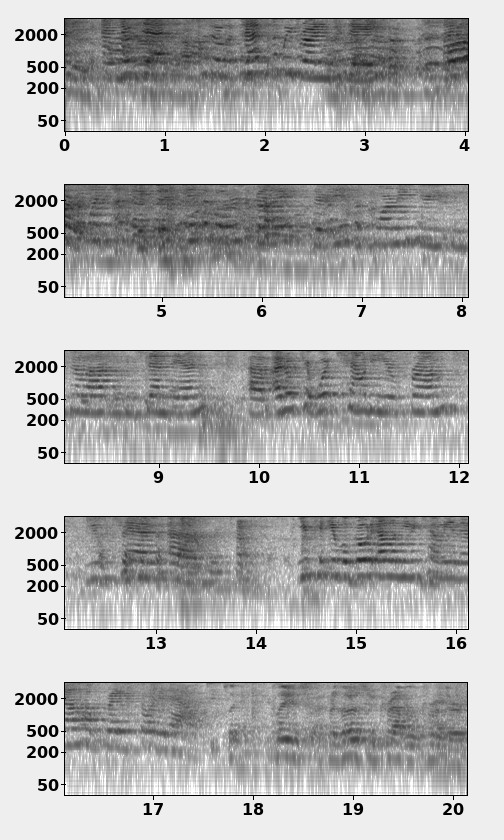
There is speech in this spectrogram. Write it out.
And and no debt. So that's what we brought in today. I also want to say that in the voter's guide, there is a form in here you can fill out, you can send in. Um, I don't care what county you're from, you can, um, you can, it will go to Alameda County and then I'll help Greg sort it out. Pl- Please, for those who travel further,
